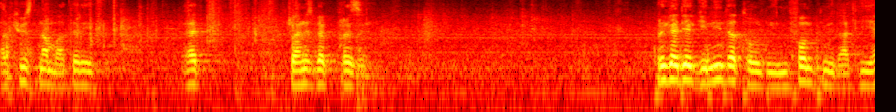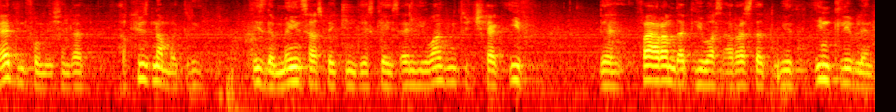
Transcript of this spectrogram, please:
accused number three at Johannesburg prison. Brigadier Gininda told me, informed me that he had information that accused number three is the main suspect in this case, and he wants me to check if the firearm that he was arrested with in Cleveland,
